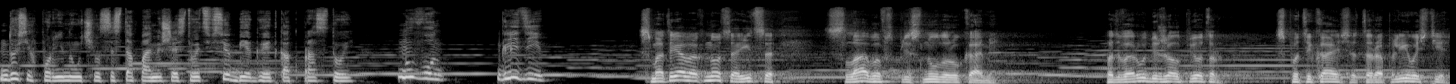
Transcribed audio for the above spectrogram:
До сих пор не научился стопами шествовать, все бегает, как простой. Ну вон, гляди. Смотря в окно, царица слабо всплеснула руками. По двору бежал Петр, спотыкаясь от торопливости.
